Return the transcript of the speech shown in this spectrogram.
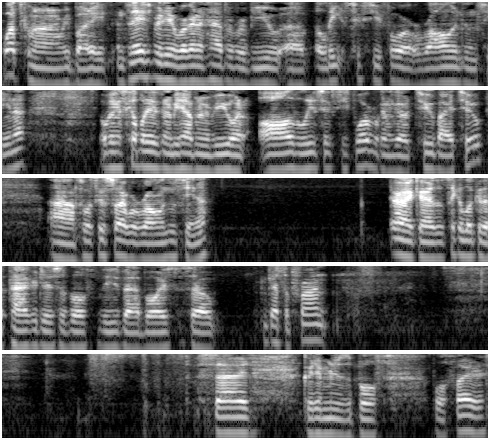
What's going on everybody? In today's video we're going to have a review of Elite 64 Rollins and Cena. Over the next couple days we're going to be having a review on all of Elite 64. We're going to go two by two. Um, so let's get started with Rollins and Cena. Alright guys, let's take a look at the packages of both of these bad boys. So, we got the front, side, good images of both both fighters.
